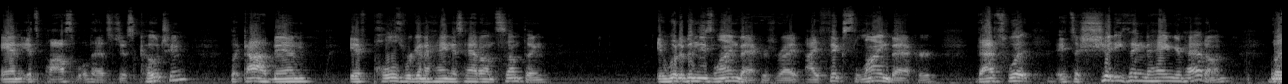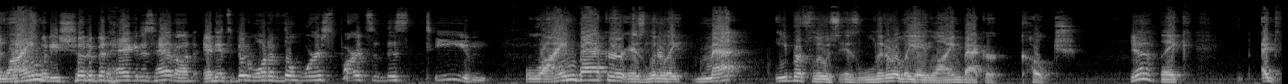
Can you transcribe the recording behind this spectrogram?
and it's possible that's just coaching. But God, man, if Poles were going to hang his hat on something, it would have been these linebackers, right? I fixed linebacker that's what it's a shitty thing to hang your hat on. But Line? that's what he should have been hanging his hat on, and it's been one of the worst parts of this team. Linebacker is literally Matt Eberflus is literally a linebacker coach. Yeah, like I,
